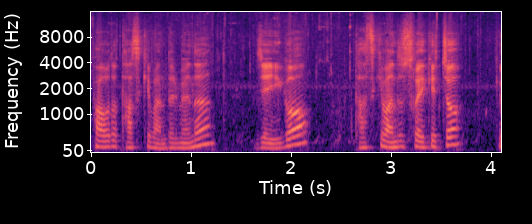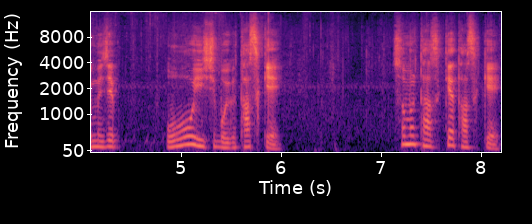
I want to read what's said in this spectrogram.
파우더 다섯 개 만들면은 이제 이거 다섯 개 만들 수가 있겠죠 그러면 이제 5, 25 이거 다섯 개 25개, 5개.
